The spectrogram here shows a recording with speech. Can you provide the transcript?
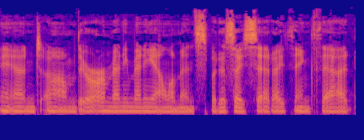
and um, there are many many elements. But as I said, I think that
